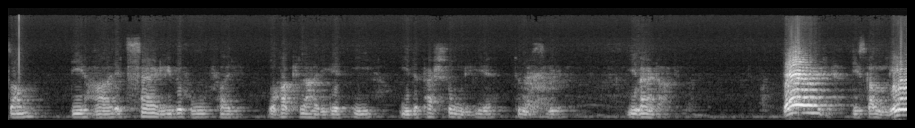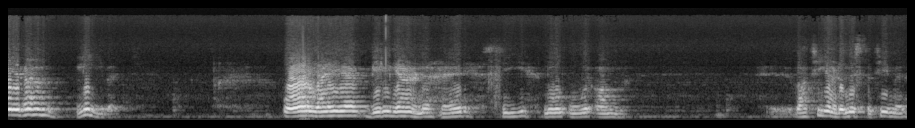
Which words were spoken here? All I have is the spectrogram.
som de har et særlig behov for å ha klarhet i i det personlige trosliv i hverdagen. Der de skal leve livet. Og jeg vil gjerne her si noen ord om Hva tid er det neste time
